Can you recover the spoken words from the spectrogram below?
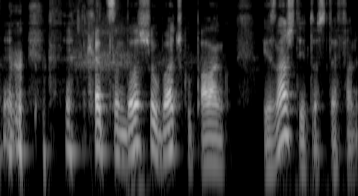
kad sam došao u Bačku Palanku, i znaš ti to, Stefane?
